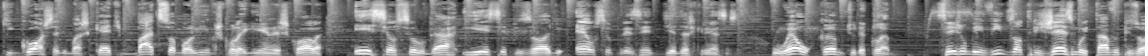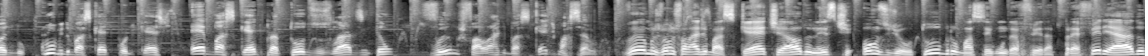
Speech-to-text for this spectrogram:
que gosta de basquete, bate sua bolinha com os coleguinhas na escola, esse é o seu lugar e esse episódio é o seu presente Dia das Crianças. Welcome to the club. Sejam bem-vindos ao 38º episódio do Clube do Basquete Podcast. É basquete para todos os lados, então Vamos falar de basquete, Marcelo? Vamos, vamos falar de basquete, Aldo, neste 11 de outubro, uma segunda-feira pré-feriado,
